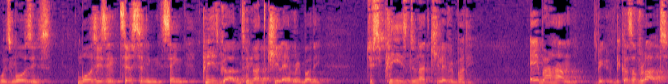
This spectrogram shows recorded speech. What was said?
with Moses? Moses interceding, saying, Please God, do not kill everybody. Just please do not kill everybody. Abraham, because of Lot.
